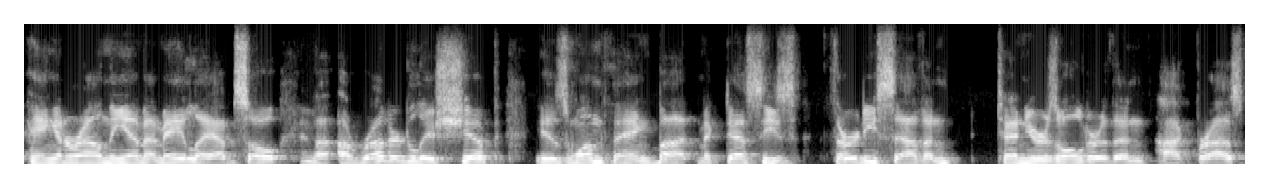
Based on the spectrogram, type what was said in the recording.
hanging around the MMA lab. So uh, a rudderless ship is one thing, but Makdessi's 37 10 years older than Haqparast,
